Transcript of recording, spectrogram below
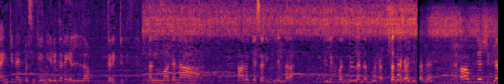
ನೈಂಟಿ ನೈನ್ ಪರ್ಸೆಂಟ್ ಏನು ಹೇಳಿದ್ದಾರೆ ಎಲ್ಲ ಕರೆಕ್ಟ್ ಇದೆ. ನನ್ನ ಮಗನ ಆರೋಗ್ಯ ಸರಿ ಇರಲಿಲ್ಲ ಇಲ್ಲಿಗೆ ಬಂದಮೇಲೆ ನನ್ನ ಮಗ ಚೆನ್ನಾಗಾಗಿದ್ದಾನೆ ಆ ಉದ್ದೇಶಕ್ಕೆ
